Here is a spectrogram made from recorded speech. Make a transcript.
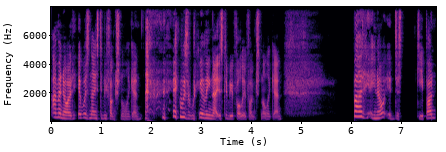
I'm annoyed. It was nice to be functional again. it was really nice to be fully functional again. But you know, it just keep on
